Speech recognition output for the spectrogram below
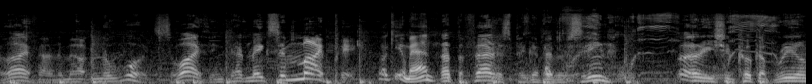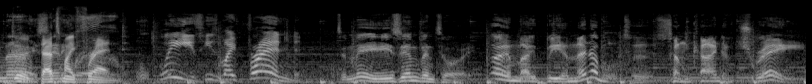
Well, I found him out in the woods, so I think that makes him my pig. Fuck you, man. Not the fattest pig I've ever seen. But he should cook up real nice. Dude, that's my friend. Please, he's my friend! To me, he's inventory. I might be amenable to some kind of trade.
